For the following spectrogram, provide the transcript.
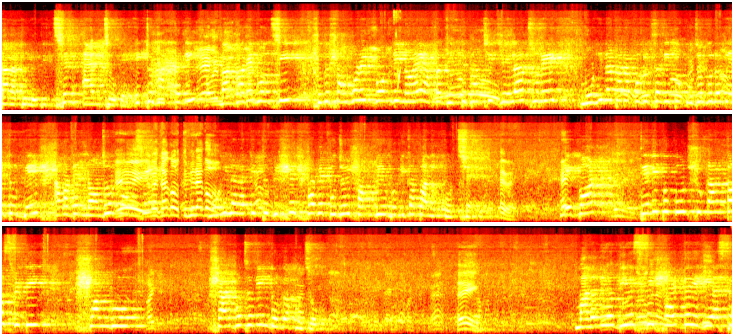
তারা তুলে দিচ্ছেন একযোগে একটু হাতটা দিই। বারবারে বলছি শুধু শহরের বন্দি নয় আমরা দেখতে পাচ্ছি জেলা জুড়ে মহিলা দ্বারা পরিচালিত পুজোগুলো কিন্তু বেশ আমাদের নজর। মহিলারা কিন্তু বিশেষভাবে পুজোয় সক্রিয় ভূমিকা পালন করছে। এরপর তেলিপুকুর সুকান্ত স্মৃতি সংঘ সার্বজনীন দুর্গাপুজো। এই। মাননীয় ডিএসপি সাহেবদের এগিয়ে আসতে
